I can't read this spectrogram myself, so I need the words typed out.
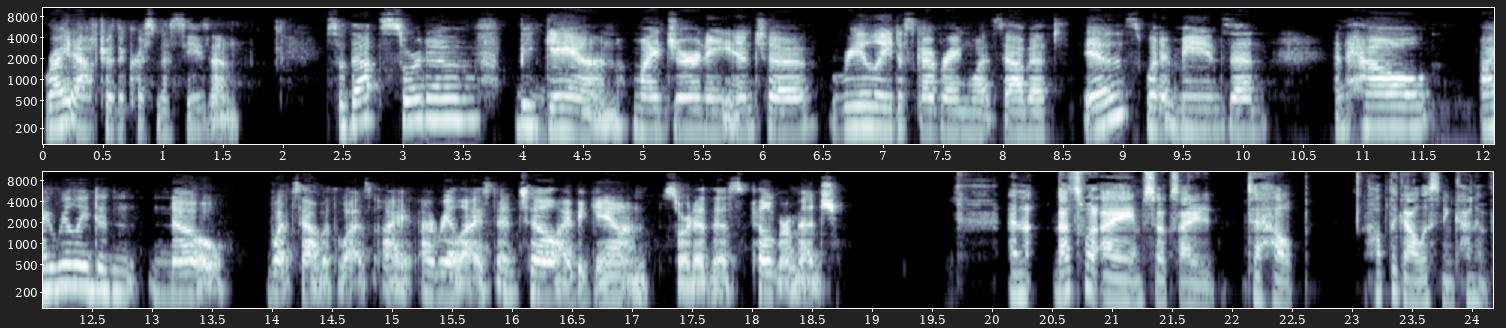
right after the Christmas season. So that sort of began my journey into really discovering what Sabbath is, what it means, and and how I really didn't know what Sabbath was. I, I realized until I began sort of this pilgrimage. And that's what I am so excited to help help the gal listening kind of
